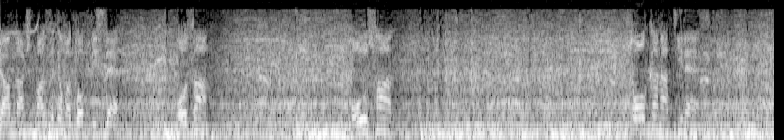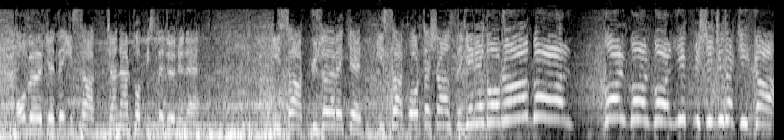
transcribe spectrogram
anlaşmazlık ama top bizde. Ozan. Oğuzhan. Sol kanat yine. O bölgede İshak. Caner top istedi önüne. İshak güzel hareket. İshak orta şansı geriye doğru. Gol! Gol gol gol. 70. dakika.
